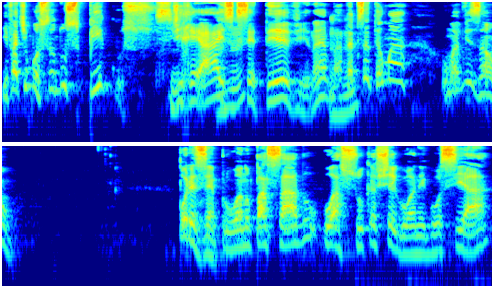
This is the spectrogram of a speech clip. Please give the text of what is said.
e vai te mostrando os picos Sim. de reais Uhum. que você teve, né? Uhum. Até para você ter uma, uma visão. Por exemplo, o ano passado, o açúcar chegou a negociar,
